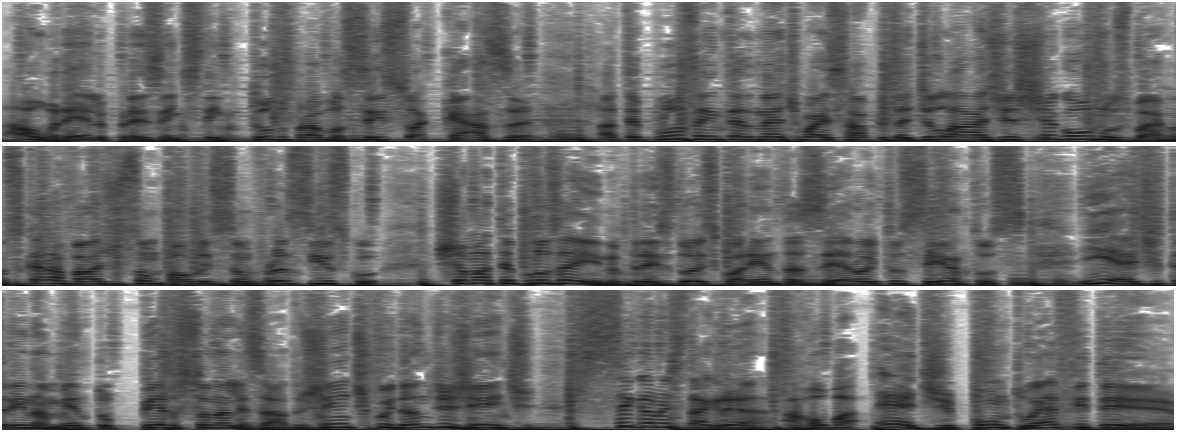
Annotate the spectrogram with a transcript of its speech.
A Aurélio Presentes tem tudo para você e sua casa. A T Plus, a internet mais rápida de Lages, chegou nos bairros Caravaggio, São Paulo e São Francisco. Chama a T Plus aí no 3240 0800. E é de treinamento personalizado. Gente cuidando de gente. Siga no Instagram, arroba ed.ft.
